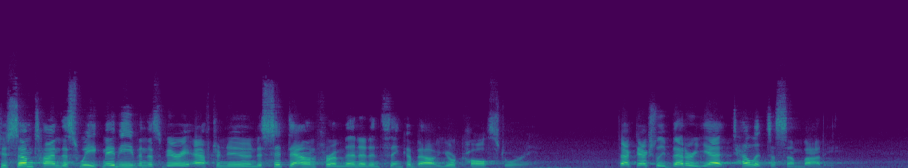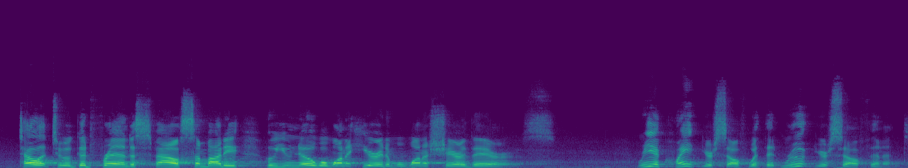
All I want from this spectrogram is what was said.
to sometime this week, maybe even this very afternoon, to sit down for a minute and think about your call story. In fact, actually, better yet, tell it to somebody. Tell it to a good friend, a spouse, somebody who you know will want to hear it and will want to share theirs. Reacquaint yourself with it, root yourself in it.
